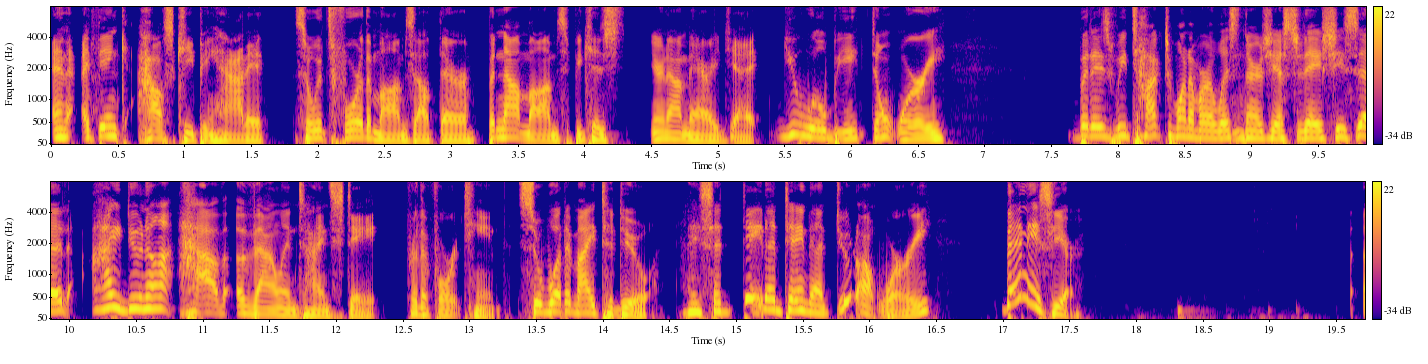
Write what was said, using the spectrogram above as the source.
and I think housekeeping had it. So it's for the moms out there, but not moms because you're not married yet. You will be. Don't worry. But as we talked to one of our listeners yesterday, she said, I do not have a Valentine's date for the 14th. So what am I to do? And I said, Dana, Dana, do not worry. Ben is here.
